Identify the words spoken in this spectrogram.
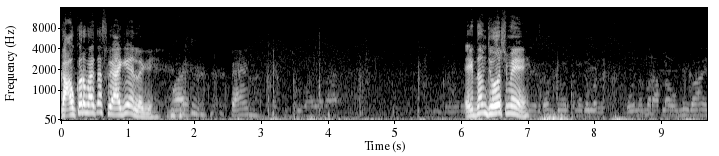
गावकर बायका स्वॅगी आहे लगे. एकदम जोश में. जोश नंबर आपला उमी भाई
